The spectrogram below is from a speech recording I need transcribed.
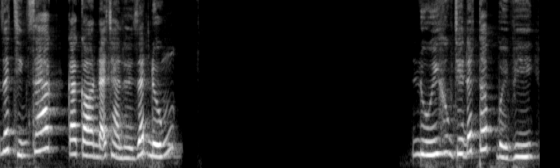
Rất chính xác, các con đã trả lời rất đúng. Núi không trên đất thấp bởi vì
